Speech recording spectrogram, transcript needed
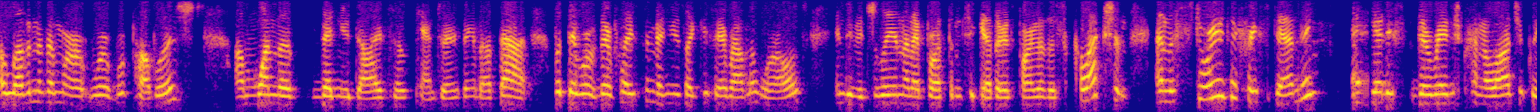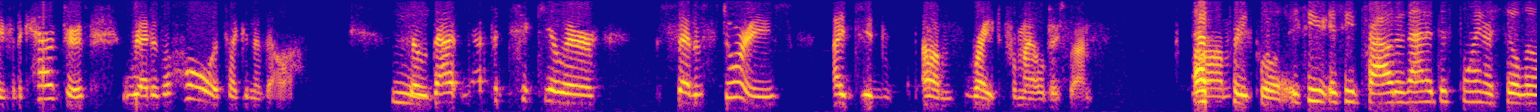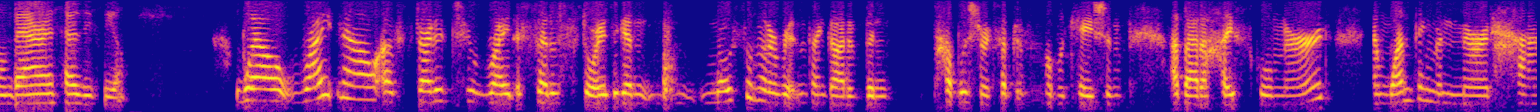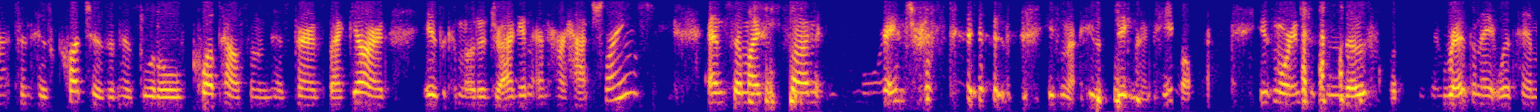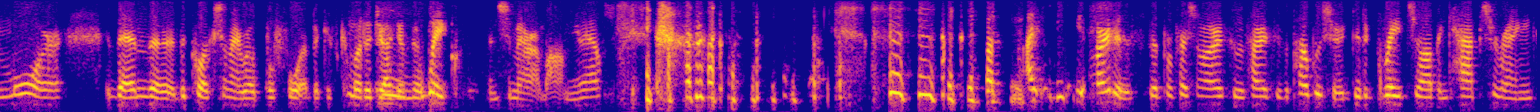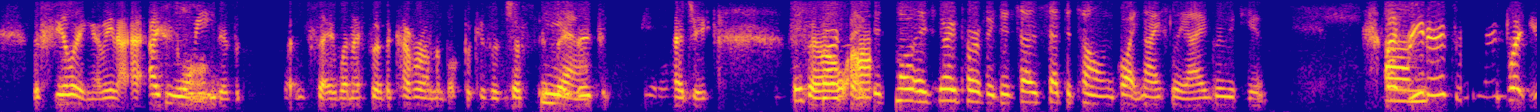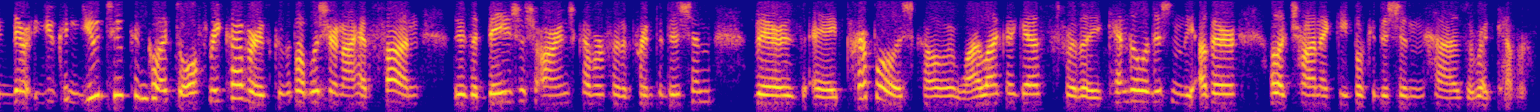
11 of them were, were, were published. Um, one the venue died, so can't do anything about that. But they were they're placed in venues like you say around the world individually, and then I brought them together as part of this collection. And the stories are freestanding, and yet they're arranged chronologically for the characters. Read as a whole, it's like a novella. Mm. So that that particular set of stories, I did um, write for my older son. That's um, pretty cool. Is he is he proud of that at this point, or still a little embarrassed? How does he feel? Well, right now I've started to write a set of stories. Again, most of them that are written, thank God, have been published or accepted for publication about a high school nerd. And one thing the nerd has in his clutches in his little clubhouse in his parents' backyard is a Komodo dragon and her hatchlings. And so my son is more interested. he's not. He's a big man. He's more interested in those that resonate with him more than the the collection I wrote before because Komodo dragons Mm. are way cooler than Chimera Mom. You know. I think the artist, the professional artist who was hired through the publisher, did a great job in capturing the feeling. I mean, I, I Yeah. squeed as I would say when I saw the cover on the book because it's just it's, Yeah. it's, it's edgy. It's so, perfect. um, it's no, it's very perfect. It does set the tone quite nicely. I agree with you. But Um, readers, readers, but there you can you too can collect all three covers because the publisher and I had fun. There's a beigeish orange cover for the print edition. There's a purplish color, lilac, I guess, for the Kindle edition. The other electronic ebook edition has a red cover.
